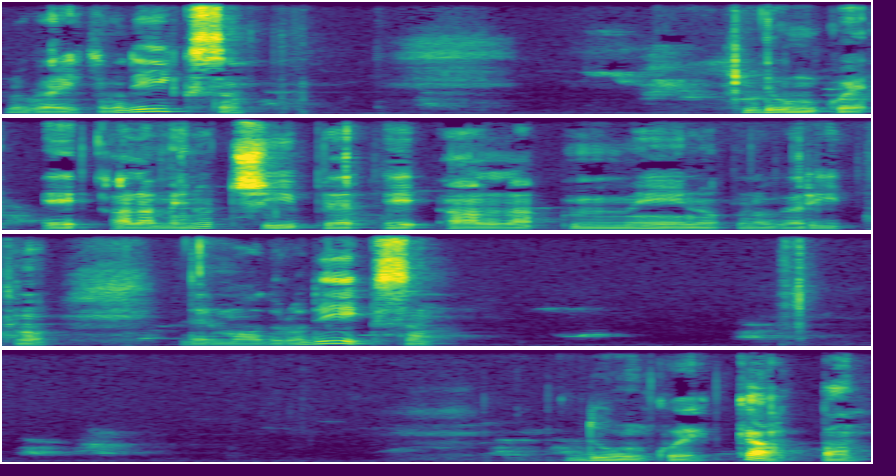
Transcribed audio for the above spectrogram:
logaritmo di x. Dunque e alla meno c per e alla meno logaritmo del modulo di x. Dunque k.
